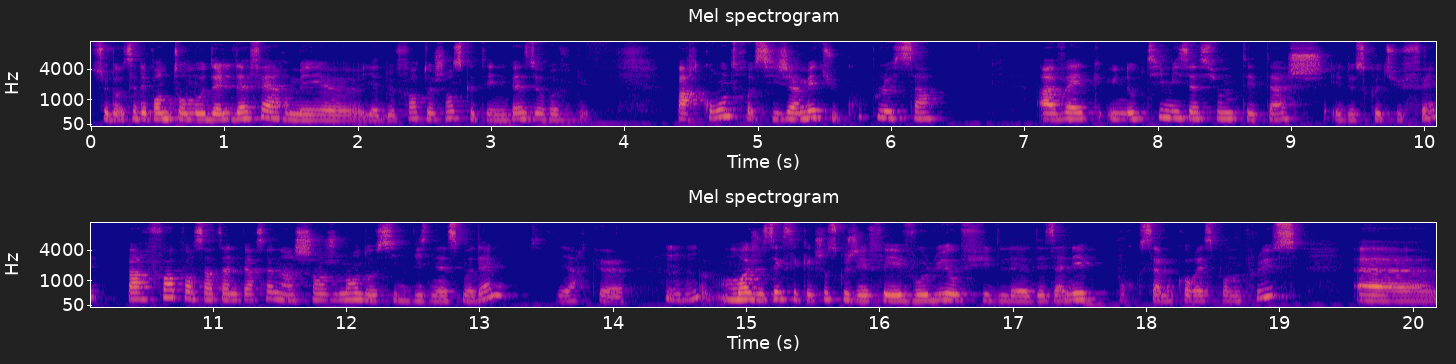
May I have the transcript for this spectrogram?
ça dépend de ton modèle d'affaires, mais il y a de fortes chances que tu aies une baisse de revenus. Par contre, si jamais tu couples ça avec une optimisation de tes tâches et de ce que tu fais, parfois pour certaines personnes un changement aussi de business model, c'est-à-dire que Mhm. Euh, moi, je sais que c'est quelque chose que j'ai fait évoluer au fil des années pour que ça me corresponde plus. Euh,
